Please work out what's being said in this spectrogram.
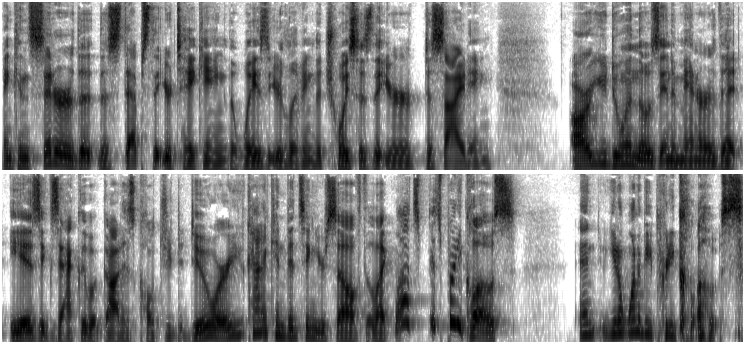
and consider the, the steps that you're taking, the ways that you're living, the choices that you're deciding are you doing those in a manner that is exactly what God has called you to do? Or are you kind of convincing yourself that, like, well, it's, it's pretty close? And you don't want to be pretty close.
